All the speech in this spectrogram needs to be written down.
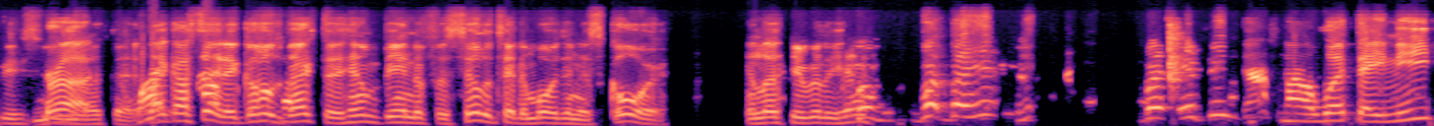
be shooting Bruh, like that. Like I said, it goes back to him being the facilitator more than the scorer, unless he really has. but, but but he- but if he That's not what they need,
